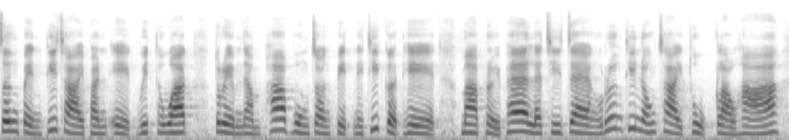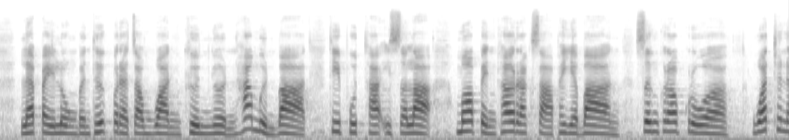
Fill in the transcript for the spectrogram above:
ซึ่งเป็นพี่ชายพันเอกวิทวัฒน์เตรียมนำภาพวงจรปิดในที่เกิดเหตุ มาเผยแพร่และชี้แจงเรื่องที่น้องชายถูกกล่าวหา และไปลงบันทึกประจำวันคืนเงิน 50,000 บาท ที่พุทธอิสระมอบเป็นค่ารักษาพยาบาล ซึ่งครอบครัว วัฒน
